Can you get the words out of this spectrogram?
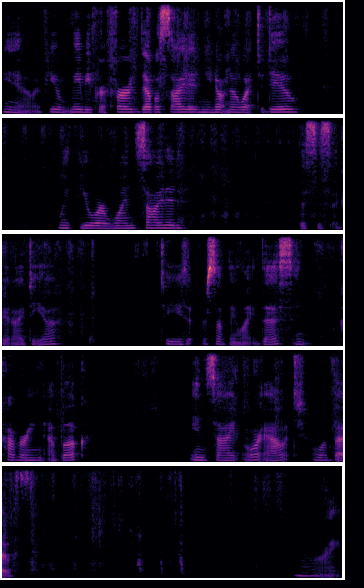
you know, if you maybe prefer double-sided and you don't know what to do with your one-sided, this is a good idea to use it for something like this and covering a book inside or out or both. All right.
